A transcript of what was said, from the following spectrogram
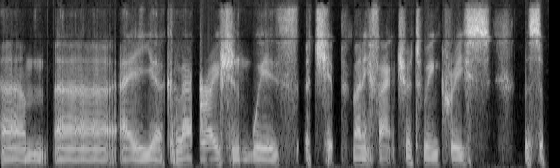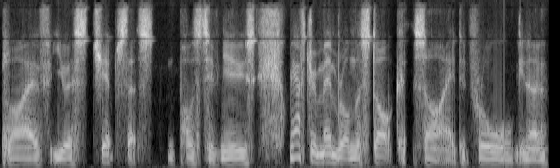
um, uh, a, uh, collaboration with a chip manufacturer to increase the supply of US chips. That's positive news. We have to remember on the stock side, for all you know,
